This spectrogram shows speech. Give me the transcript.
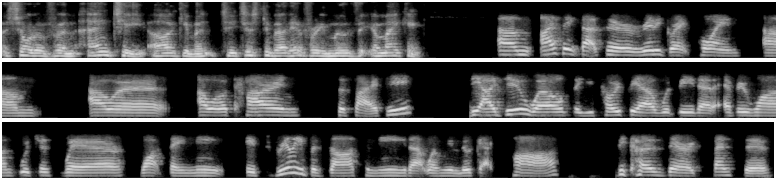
a sort of an anti argument to just about every move that you're making. Um, I think that's a really great point. Um, our our current society, the ideal world, the utopia would be that everyone would just wear what they need. It's really bizarre to me that when we look at class, because they're expensive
